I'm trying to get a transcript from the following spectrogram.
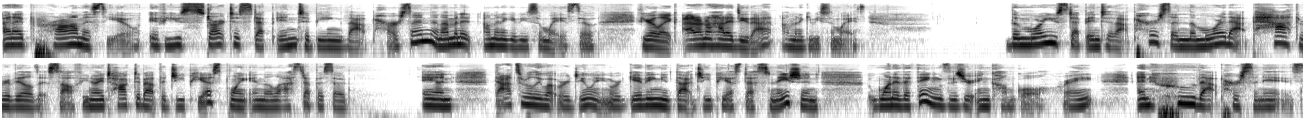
And I promise you, if you start to step into being that person, and I'm going to I'm going to give you some ways. So if you're like, I don't know how to do that, I'm going to give you some ways. The more you step into that person, the more that path reveals itself. You know, I talked about the GPS point in the last episode. And that's really what we're doing. We're giving that GPS destination. One of the things is your income goal, right? And who that person is,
